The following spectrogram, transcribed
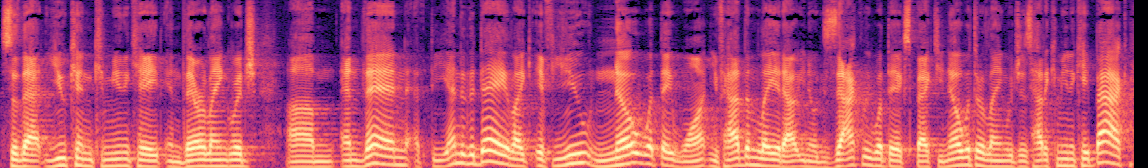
so that you can communicate in their language. Um, and then at the end of the day, like if you know what they want, you've had them lay it out, you know exactly what they expect, you know what their language is, how to communicate back,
